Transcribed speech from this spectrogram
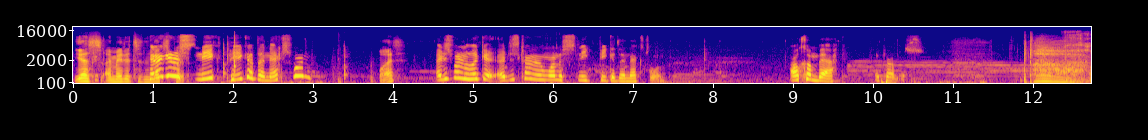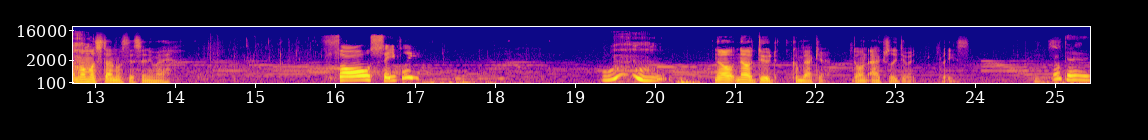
Yes, I made it to the next one. Can I next get a sneak peek at the next one? What? I just want to look at. I just kind of want a sneak peek at the next one. I'll come back. I promise. I'm almost done with this anyway. Fall safely. Ooh. No, no, dude, come back here. Don't actually do it, please. Okay.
